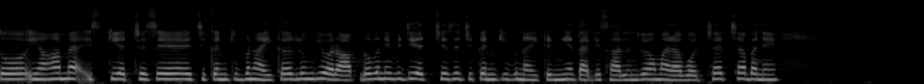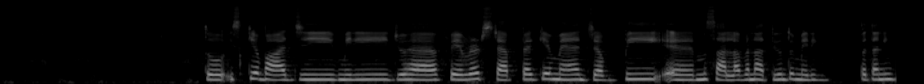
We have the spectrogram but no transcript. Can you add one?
तो यहाँ मैं इसकी अच्छे से चिकन की बुनाई कर लूँगी और आप लोगों ने भी जी अच्छे से चिकन की बुनाई करनी है ताकि सालन जो हमारा वो अच्छा अच्छा बने। तो इसके बाद जी मेरी जो है फेवरेट स्टेप है कि मैं जब भी ए, मसाला बनाती हूँ तो मेरी पता नहीं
